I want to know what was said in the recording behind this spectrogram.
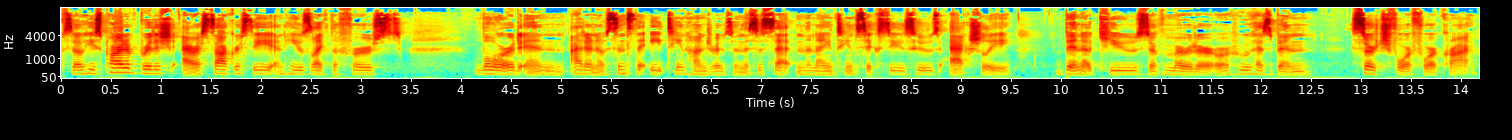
So he's part of British aristocracy and he was like the first lord in I don't know since the 1800s and this is set in the 1960s who's actually been accused of murder or who has been searched for for a crime.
